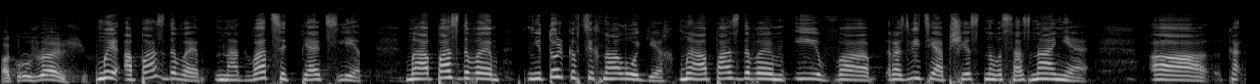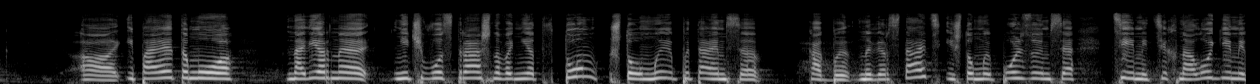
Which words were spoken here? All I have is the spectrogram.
окружающих. Мы опаздываем на 25 лет. Мы опаздываем не только в технологиях, мы опаздываем и в а, развитии общественного сознания. А, а, и поэтому, наверное, ничего страшного нет в том, что мы пытаемся как бы наверстать и что мы пользуемся теми технологиями,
